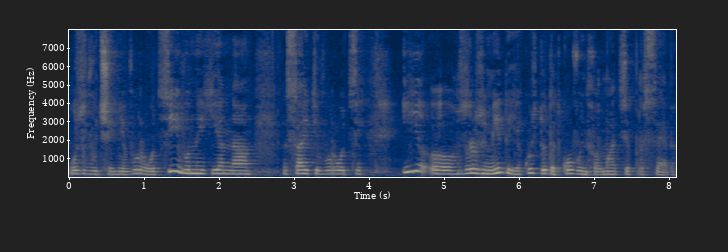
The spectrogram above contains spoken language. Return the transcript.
озвучені в уроці, і вони є на сайті в уроці, і е, зрозуміти якусь додаткову інформацію про себе.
